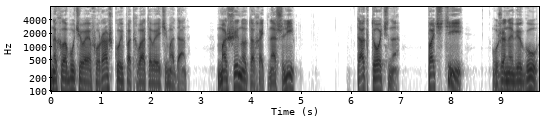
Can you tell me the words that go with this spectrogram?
нахлобучивая фуражку и подхватывая чемодан. «Машину-то хоть нашли?» «Так точно! Почти!» Уже на бегу,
